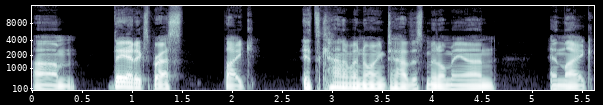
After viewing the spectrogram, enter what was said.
Um, they had expressed like it's kind of annoying to have this middleman and like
